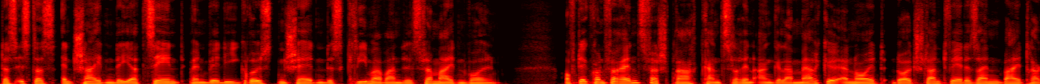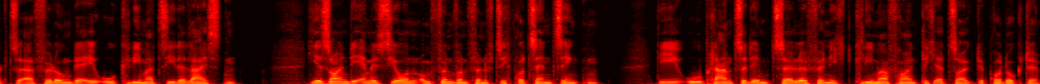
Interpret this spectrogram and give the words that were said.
Das ist das entscheidende Jahrzehnt, wenn wir die größten Schäden des Klimawandels vermeiden wollen. Auf der Konferenz versprach Kanzlerin Angela Merkel erneut, Deutschland werde seinen Beitrag zur Erfüllung der EU-Klimaziele leisten. Hier sollen die Emissionen um 55 Prozent sinken. Die EU plant zudem Zölle für nicht klimafreundlich erzeugte Produkte.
